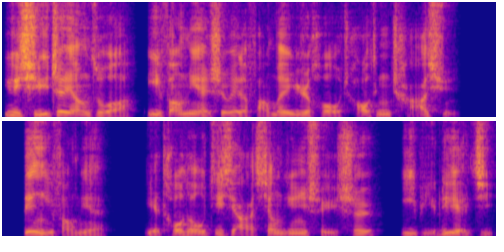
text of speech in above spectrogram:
玉琦这样做，一方面是为了防备日后朝廷查询，另一方面也偷偷记下湘军水师一笔劣迹。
